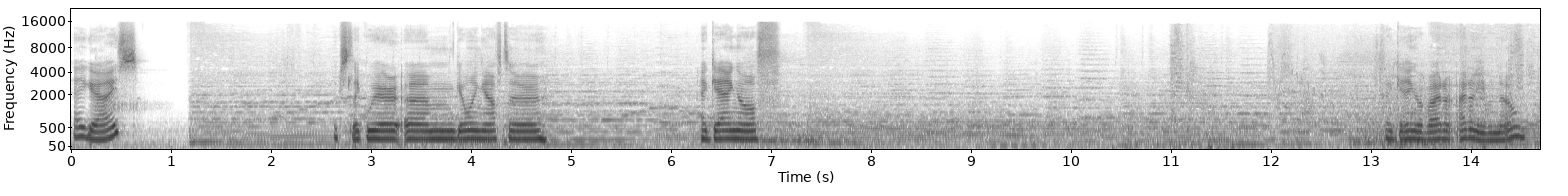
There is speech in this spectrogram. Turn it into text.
Hey guys. Looks like we're um, going after a gang of a gang of I don't I don't even know.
